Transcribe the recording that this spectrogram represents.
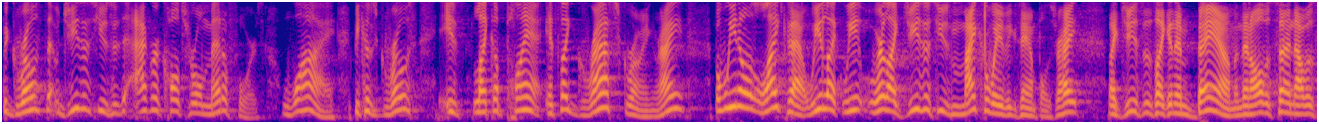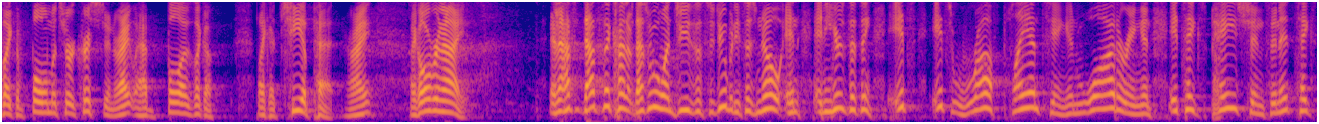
The growth that Jesus uses agricultural metaphors. Why? Because growth is like a plant. It's like grass growing, right? But we don't like that. We like we, we're like Jesus used microwave examples, right? Like Jesus, is like, and then bam, and then all of a sudden I was like a full mature Christian, right? I had full, I was like a like a chia pet, right? Like overnight. And that's, that's the kind of, that's what we want Jesus to do. But he says, no. And, and here's the thing it's, it's rough planting and watering, and it takes patience and it takes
